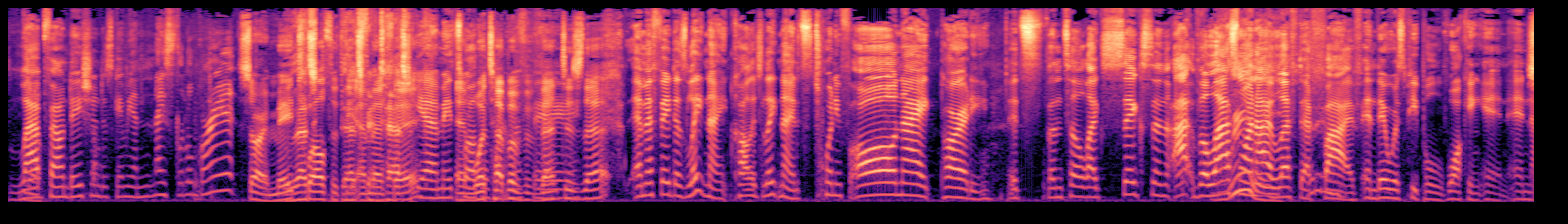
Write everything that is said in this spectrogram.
Lab Foundation. Just gave me a nice little grant. Sorry, May Well, 12th at the that's MFA. fantastic. Yeah, May 12th And what type the of event is that? MFA does late night, college late night. It's 24 all night party. It's until like six, and I, the last one I left at five, and there was people walking in, and I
